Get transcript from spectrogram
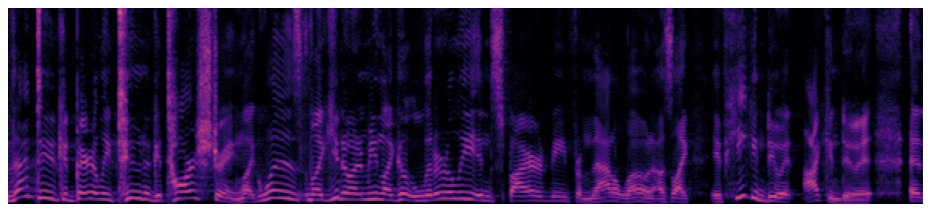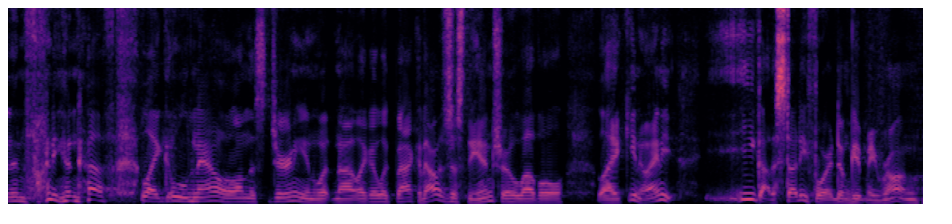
that dude could barely tune a guitar string. Like, what is, like, you know what I mean? Like, it literally inspired me from that alone. I was like, if he can do it, I can do it. And then, funny enough, like, now on this journey and whatnot, like, I look back, and that was just the intro level. Like, you know, any, you got to study for it, don't get me wrong.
